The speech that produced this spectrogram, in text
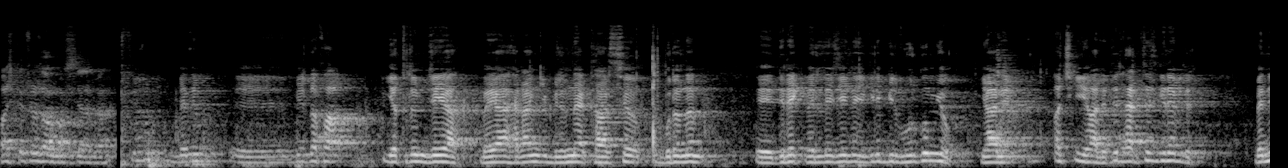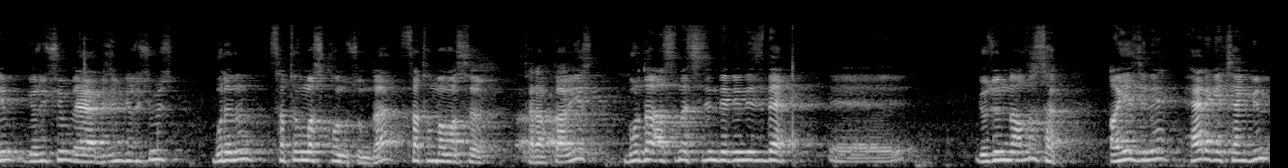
Başka söz almak efendim. istiyorum. Benim e, bir defa yatırımcıya veya herhangi birine karşı buranın e, direkt verileceğiyle ilgili bir vurgum yok. Yani açık ihaledir, herkes girebilir. Benim görüşüm veya bizim görüşümüz buranın satılması konusunda, satılmaması taraftarıyız. Burada aslında sizin dediğinizi de e, göz önüne alırsak Ayazini her geçen gün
